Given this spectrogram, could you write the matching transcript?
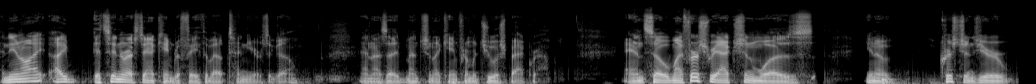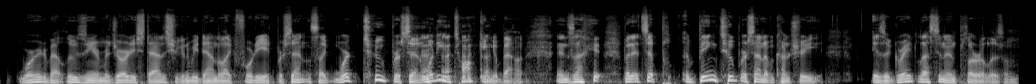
And you know, I, I it's interesting. I came to faith about ten years ago, and as I mentioned, I came from a Jewish background, and so my first reaction was, you know, Christians, you're worried about losing your majority status. You're going to be down to like 48%. It's like, we're 2%. What are you talking about? And it's like, but it's a, being 2% of a country is a great lesson in pluralism.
